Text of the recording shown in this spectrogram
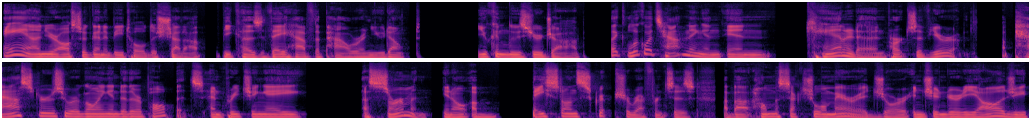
And you're also going to be told to shut up because they have the power and you don't. You can lose your job. Like, look what's happening in, in Canada and parts of Europe. Uh, pastors who are going into their pulpits and preaching a, a sermon, you know, a, based on scripture references about homosexual marriage or in gender ideology,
